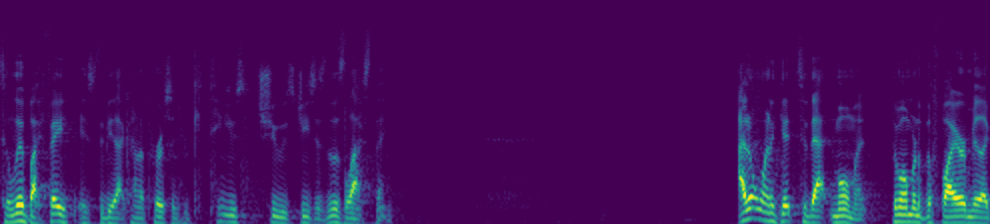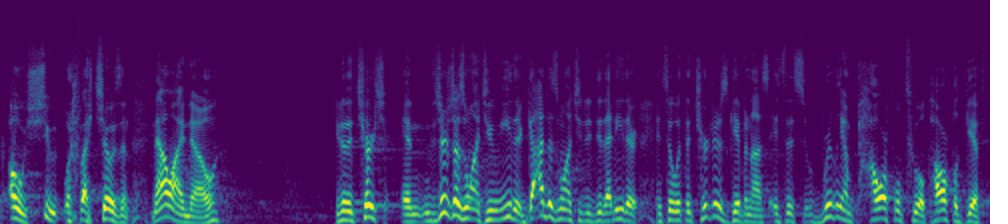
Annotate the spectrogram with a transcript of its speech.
To live by faith is to be that kind of person who continues to choose Jesus. And this is the last thing. I don't want to get to that moment, the moment of the fire, and be like, oh, shoot, what have I chosen? Now I know. You know, the church, and the church doesn't want you either. God doesn't want you to do that either. And so, what the church has given us is this really um, powerful tool, powerful gift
